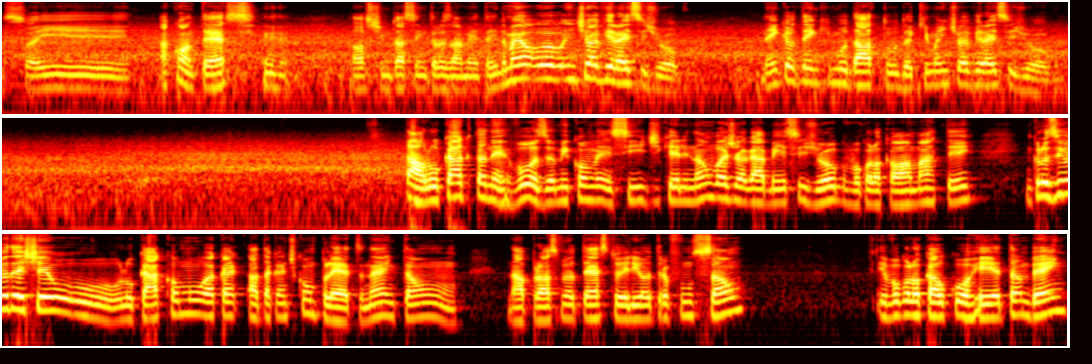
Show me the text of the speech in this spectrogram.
Isso aí acontece. Nosso time tá sem entrosamento ainda, mas a gente vai virar esse jogo. Nem que eu tenha que mudar tudo aqui, mas a gente vai virar esse jogo. Tá, o Lukaku tá nervoso, eu me convenci de que ele não vai jogar bem esse jogo, vou colocar o Amartey. Inclusive eu deixei o, Lukaku como atacante completo, né? Então, na próxima eu testo ele em outra função. Eu vou colocar o Correia também.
